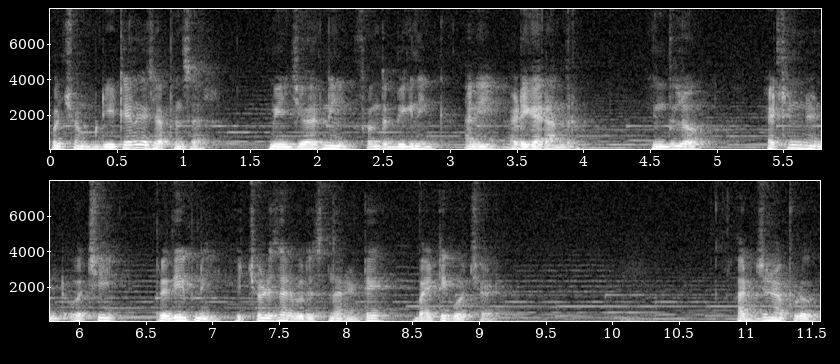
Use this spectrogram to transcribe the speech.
కొంచెం డీటెయిల్గా చెప్పండి సార్. మీ జర్నీ ఫ్రమ్ ద బిగినింగ్ అని అడిగారు అందరూ. ఇందులో అటెండెంట్ వచ్చి ప్రదీప్ని హెచ్ఓడి సార్ పిలుస్తున్నారంటే బయటికి వచ్చాడు. అర్జున్ అప్పుడు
